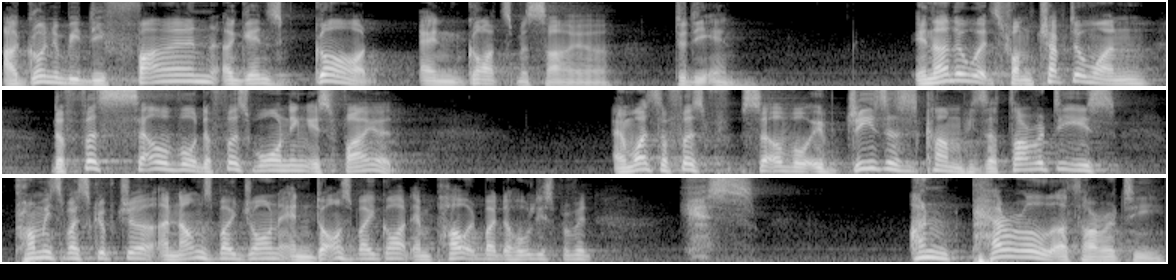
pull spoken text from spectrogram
are going to be defiant against God and God's Messiah to the end. In other words, from chapter 1, the first salvo, the first warning is fired. And what's the first salvo? If Jesus has come, his authority is promised by Scripture, announced by John, endorsed by God, empowered by the Holy Spirit. Yes, unparalleled authority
